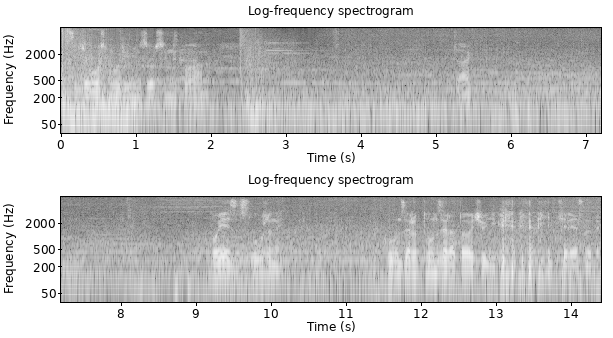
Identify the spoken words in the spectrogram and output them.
це для 8 рівня зовсім непогано. Так. Боєць заслужений. Кунзера, пунзера того чудика. Інтересно так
